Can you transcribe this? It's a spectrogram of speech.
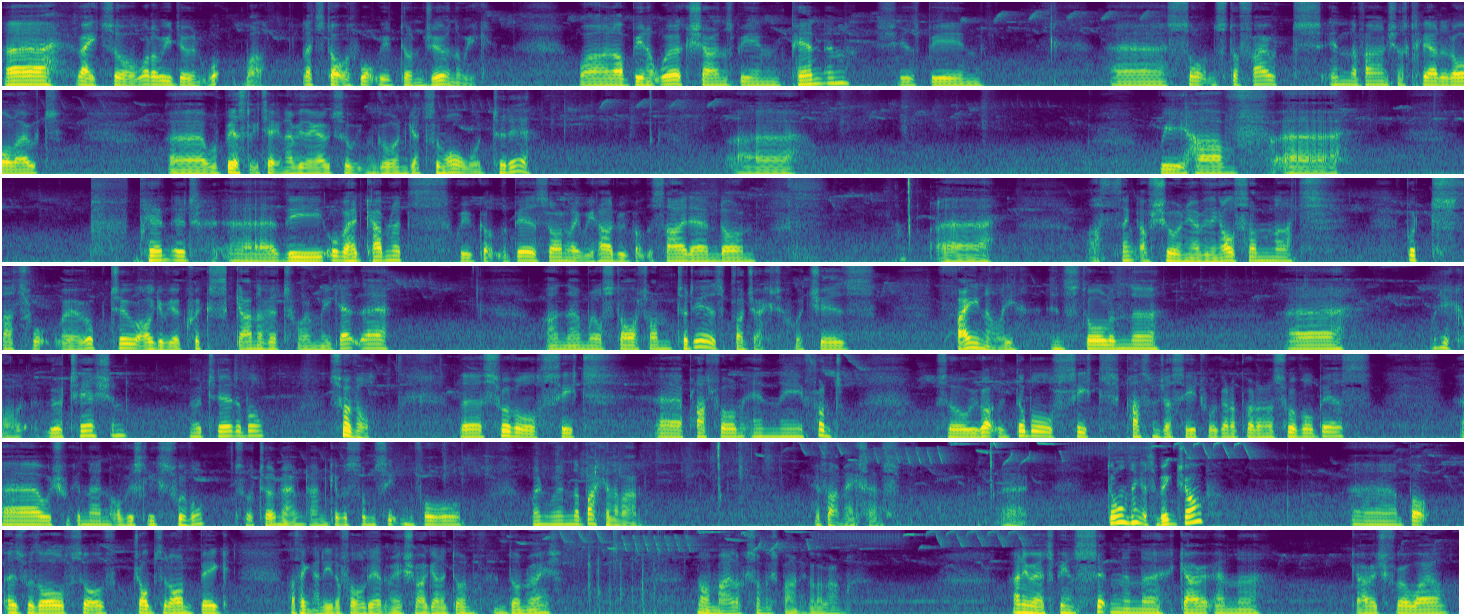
Uh, right, so what are we doing? What, well, let's start with what we've done during the week. While I've been at work, Sharon's been painting. She's been uh, sorting stuff out in the van. She's cleared it all out. Uh, we've basically taken everything out so we can go and get some more wood today. Uh, we have uh, painted uh, the overhead cabinets. We've got the base on like we had. We've got the side end on. Uh, I think I've shown you everything else on that but that's what we're up to. I'll give you a quick scan of it when we get there. And then we'll start on today's project which is finally installing the uh, what do you call it? Rotation, rotatable, swivel. The swivel seat uh, platform in the front. So we've got the double seat passenger seat we're going to put on a swivel base, uh, which we can then obviously swivel, so turn around and give us some seating for when we're in the back of the van, if that makes sense. Uh, don't think it's a big job. Uh, but as with all sort of jobs that aren't big, I think I need a full day to make sure I get it done and done right. Not my luck, something's bound to go wrong. Anyway, it's been sitting in the, gar in the garage for a while.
